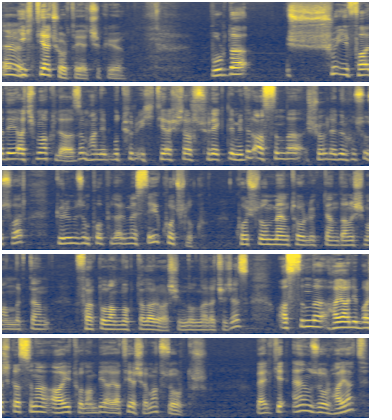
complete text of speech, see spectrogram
Evet. İhtiyaç ortaya çıkıyor. Burada şu ifadeyi açmak lazım. Hani bu tür ihtiyaçlar sürekli midir? Aslında şöyle bir husus var. Günümüzün popüler mesleği koçluk. Koçluğun mentorluktan, danışmanlıktan farklı olan noktalar var. Şimdi onları açacağız. Aslında hayali başkasına ait olan bir hayatı yaşamak zordur. Belki en zor hayat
